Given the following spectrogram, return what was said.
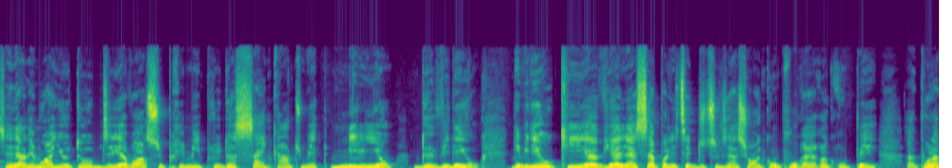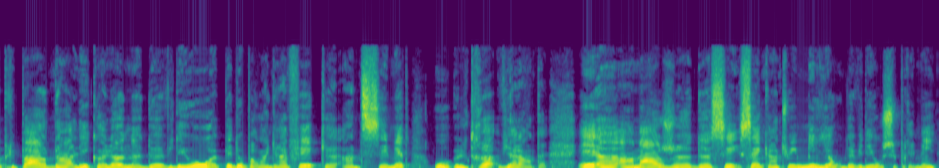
Ces derniers mois, YouTube dit avoir supprimé plus de 58 millions de vidéos. Des vidéos qui euh, violaient sa politique d'utilisation et qu'on pourrait regrouper euh, pour la plupart dans les colonnes de vidéos euh, pédopornographiques, antisémites ou ultra-violentes. Et en marge de ces 58 millions de vidéos supprimées,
